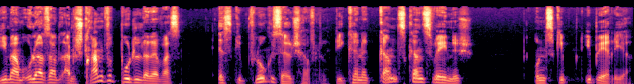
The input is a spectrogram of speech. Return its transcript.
die man am Urlaubsamt am Strand verbuddelt oder was? Es gibt Fluggesellschaften, die kennen ganz, ganz wenig. Und es gibt Iberia.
